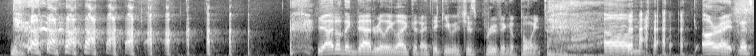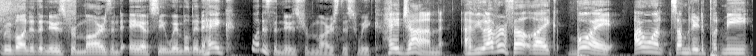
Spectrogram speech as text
yeah, I don't think dad really liked it. I think he was just proving a point. Um, all right, let's move on to the news from Mars and AFC Wimbledon. Hank, what is the news from Mars this week? Hey, John, have you ever felt like, boy, I want somebody to put me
